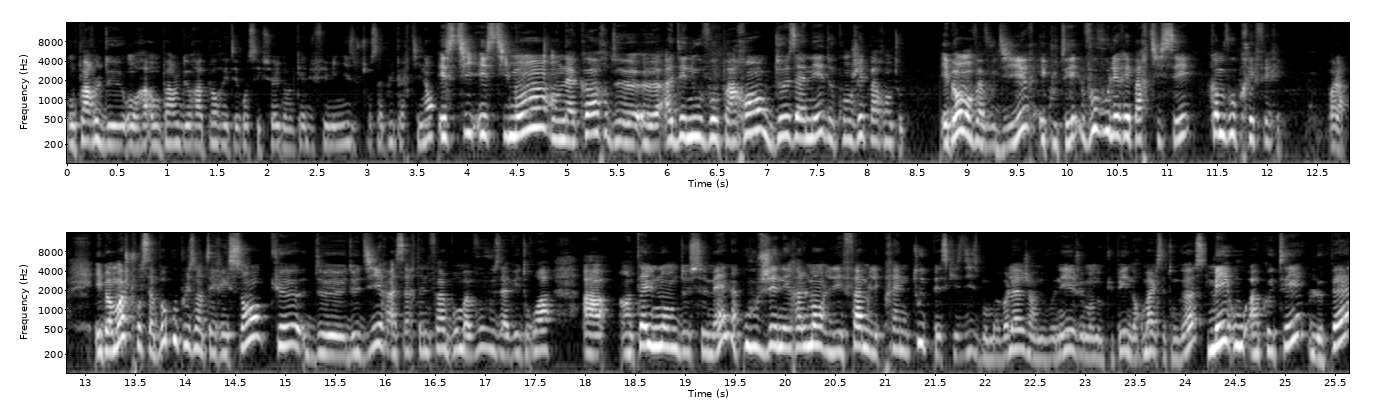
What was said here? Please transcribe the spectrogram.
on parle de, on, parle de rapports hétérosexuels dans le cas du féminisme, je trouve ça plus pertinent. Esti- estimons, on accorde euh, à des nouveaux parents deux années de congés parentaux. Eh ben on va vous dire, écoutez, vous vous les répartissez comme vous préférez. Voilà. Et ben moi je trouve ça beaucoup plus intéressant que de, de dire à certaines femmes bon bah vous vous avez droit à un tel nombre de semaines où généralement les femmes les prennent toutes parce qu'ils se disent bon bah voilà j'ai un nouveau-né je vais m'en occuper normal c'est ton gosse mais où à côté le père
